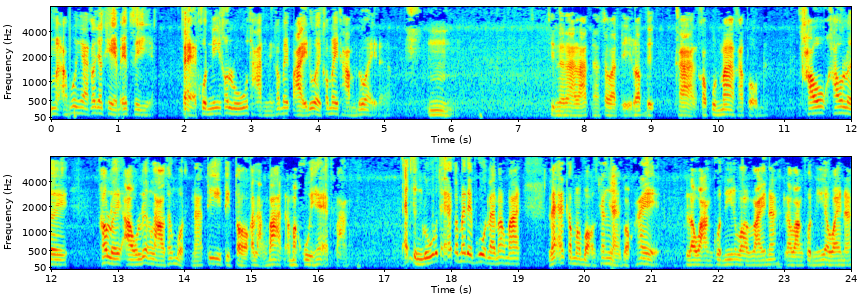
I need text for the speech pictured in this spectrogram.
มอะพูดง่ายเขาจะเคมเอฟซีแต่คนนี้เขารู้ทันเขาไม่ไปด้วยเขาไม่ทำด้วยนะครับอืม จินนารัตน์นะสวัสดีรอบดึกค่ะขอบคุณมากครับ ผมเขาเขาเลยเขาเลยเอาเรื่องราวทั้งหมดนะที่ติดต่อกันหลังบ้านเอามาคุยให้แอดฟังแอดถึงรู้แต่แอดก็ไม่ได้พูดอะไรมากมาย และแอดก็มาบอกช่างใหญ่บอกให้ ระวังคนนี้เอาไว้นะระวังคนนี้เอาไว้นะ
